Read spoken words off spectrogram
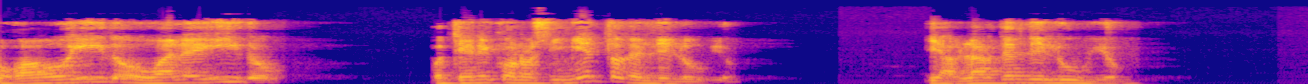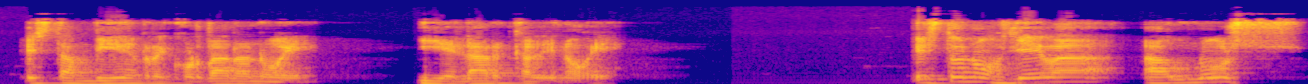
o ha oído o ha leído o tiene conocimiento del diluvio. Y hablar del diluvio es también recordar a Noé y el arca de Noé. Esto nos lleva a unos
